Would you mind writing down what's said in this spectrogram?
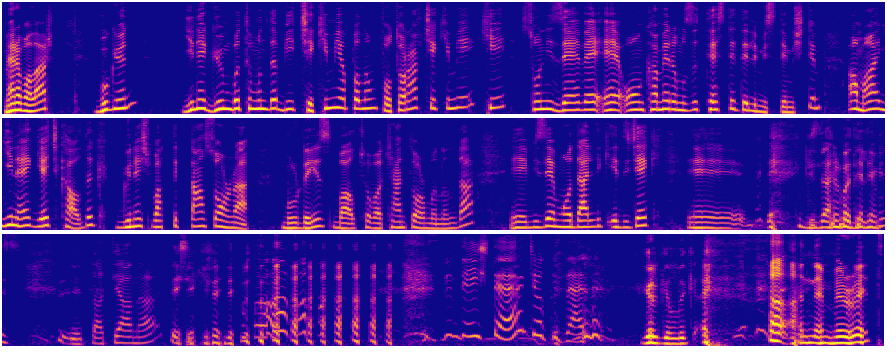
Merhabalar. Bugün yine gün batımında bir çekim yapalım. Fotoğraf çekimi ki Sony ZV-E10 kameramızı test edelim istemiştim. Ama yine geç kaldık. Güneş battıktan sonra buradayız Balçova Kent Ormanı'nda. Ee, bize modellik edecek ee, güzel modelimiz ee, Tatyana. Teşekkür ediyoruz. İsmim değişti ha? Çok güzel. 40 yıllık annem Mürvet.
